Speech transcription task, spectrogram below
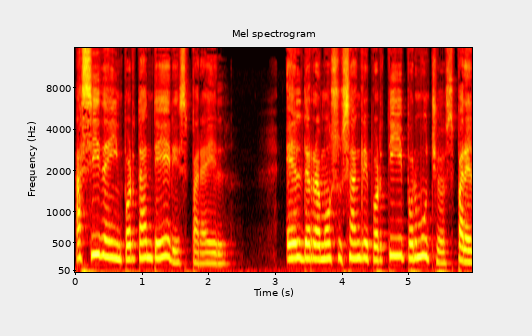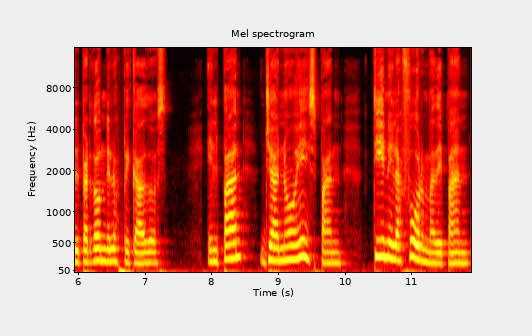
Así de importante eres para Él. Él derramó su sangre por ti y por muchos para el perdón de los pecados. El pan ya no es pan, tiene la forma de pan,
